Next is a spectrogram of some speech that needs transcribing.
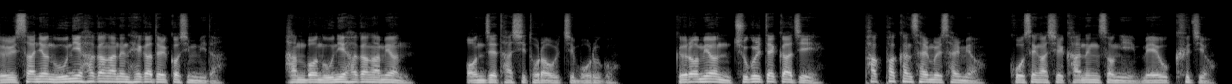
을사년 운이 하강하는 해가 될 것입니다. 한번 운이 하강하면 언제 다시 돌아올지 모르고 그러면 죽을 때까지 팍팍한 삶을 살며 고생하실 가능성이 매우 크지요.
